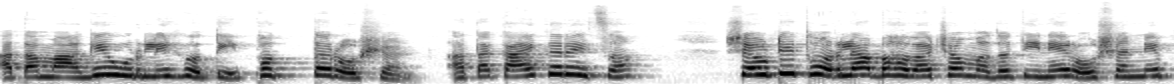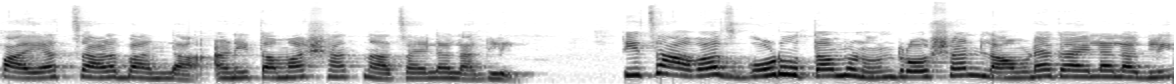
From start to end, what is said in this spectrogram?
आता मागे उरली होती फक्त रोशन. आता काय करायचं? शेवटी थोरल्या भावाच्या मदतीने रोशनने पायात चाळ बांधला आणि तमाशात नाचायला लागली. तिचा आवाज गोड होता म्हणून रोशन लावण्या गायला लागली.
